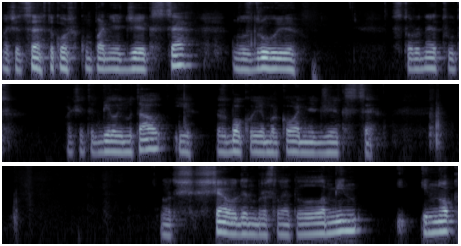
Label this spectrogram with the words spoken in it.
Значить, Це також компанія GXC. Ну, з другої сторони тут, бачите, білий метал і збоку є маркування GXC. От ще один браслет. Ламін Inox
